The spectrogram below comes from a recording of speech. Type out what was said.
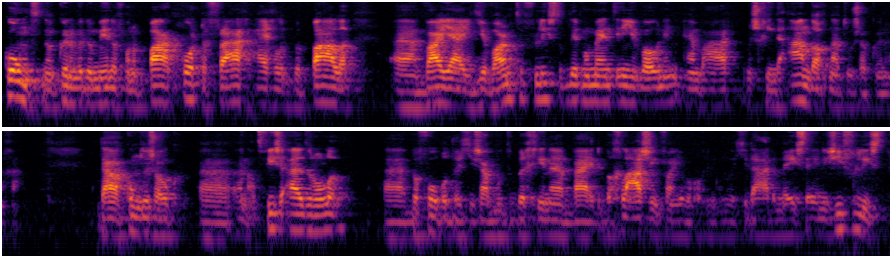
komt, dan kunnen we door middel van een paar korte vragen eigenlijk bepalen eh, waar jij je warmte verliest op dit moment in je woning en waar misschien de aandacht naartoe zou kunnen gaan. Daar komt dus ook eh, een advies uitrollen. Eh, bijvoorbeeld dat je zou moeten beginnen bij de beglazing van je woning, omdat je daar de meeste energie verliest.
